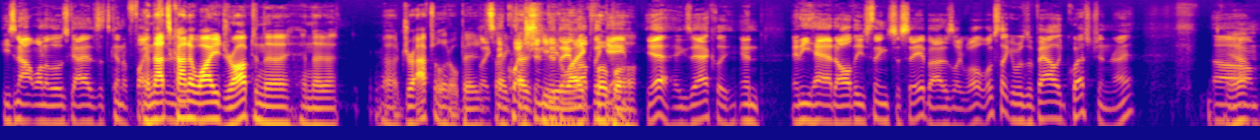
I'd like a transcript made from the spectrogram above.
he's not one of those guys that's going to fight. and that's kind of why he dropped in the in the uh, draft a little bit. like it's the like, question, does he like love the football? game? Yeah, exactly. And and he had all these things to say about it. It's like, well, it looks like it was a valid question, right? Yeah. Um,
